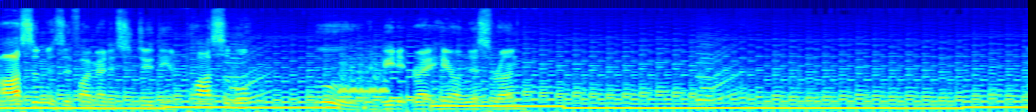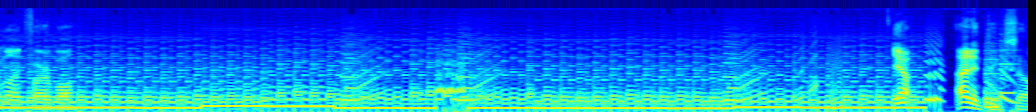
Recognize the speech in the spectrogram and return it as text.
Awesome is if I managed to do the impossible. Ooh, and beat it right here on this run. Come on, fireball. Yeah, I didn't think so.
